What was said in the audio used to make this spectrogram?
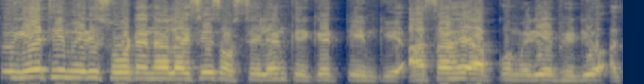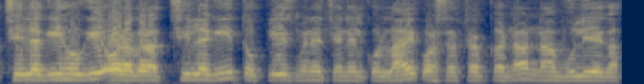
तो ये थी मेरी short analysis Australian cricket team की। आशा है आपको मेरी ये वीडियो अच्छी लगी होगी और अगर अच्छी लगी तो प्लीज़ मेरे चैनल को लाइक और सब्सक्राइब करना ना भूलिएगा।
